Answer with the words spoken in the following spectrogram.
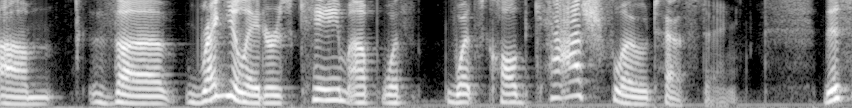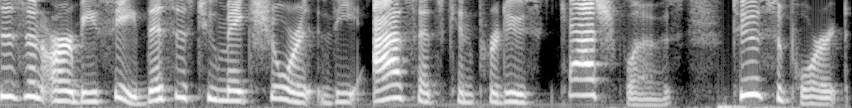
Um, the regulators came up with what's called cash flow testing. This is an RBC. This is to make sure the assets can produce cash flows to support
